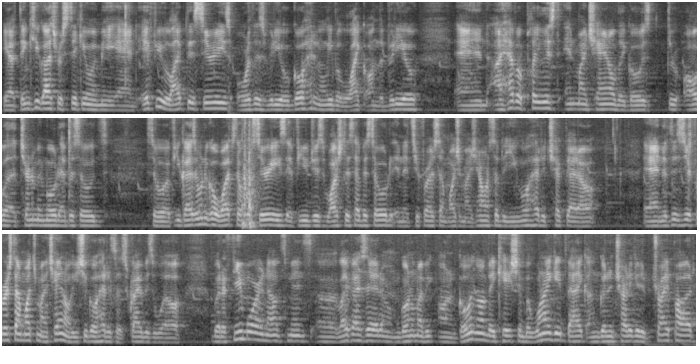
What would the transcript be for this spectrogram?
yeah, thank you guys for sticking with me. And if you like this series or this video, go ahead and leave a like on the video. And I have a playlist in my channel that goes through all the tournament mode episodes. So if you guys want to go watch the whole series, if you just watch this episode and it's your first time watching my channel or something, you can go ahead and check that out. And if this is your first time watching my channel, you should go ahead and subscribe as well. But a few more announcements. Uh, like I said, I'm going on my on going on vacation, but when I get back, I'm gonna try to get a tripod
